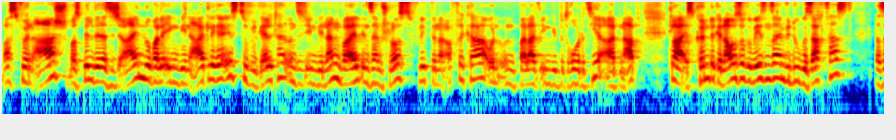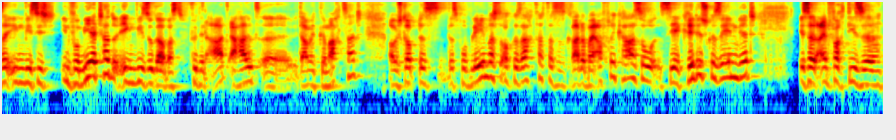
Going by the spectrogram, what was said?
was für ein Arsch, was bildet er sich ein, nur weil er irgendwie ein Adliger ist, zu viel Geld hat und sich irgendwie langweilt in seinem Schloss, fliegt er nach Afrika und, und ballert irgendwie bedrohte Tierarten ab. Klar, es könnte genauso gewesen sein, wie du gesagt hast dass er irgendwie sich informiert hat und irgendwie sogar was für den Arterhalt äh, damit gemacht hat. Aber ich glaube, das, das Problem, was du auch gesagt hast, dass es gerade bei Afrika so sehr kritisch gesehen wird, ist halt einfach diese,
